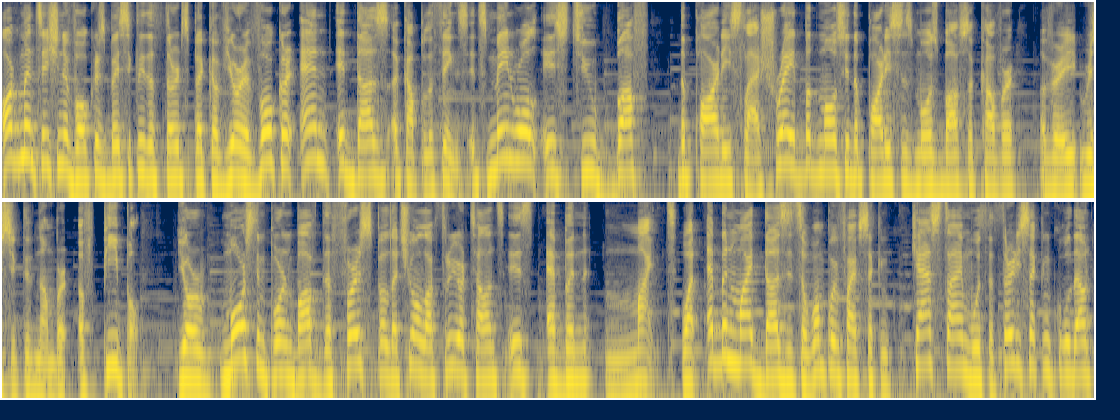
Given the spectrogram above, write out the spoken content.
Augmentation Evoker is basically the third spec of your Evoker and it does a couple of things. Its main role is to buff the party slash raid, but mostly the party since most buffs cover a very restricted number of people. Your most important buff, the first spell that you unlock through your talents is Ebon Might. What Ebon Might does, it's a 1.5 second cast time with a 30 second cooldown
